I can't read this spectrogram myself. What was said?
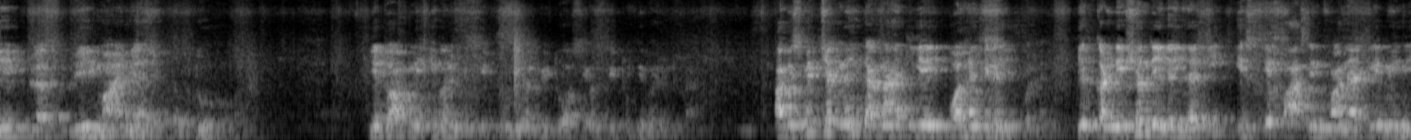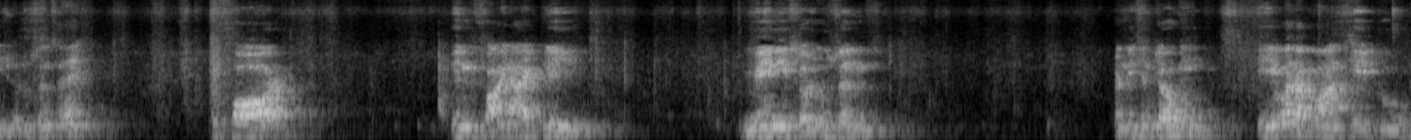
a plus b minus ये तो आपने a one b two b one b two और सी वन सी टू की वैल्यू निकाली अब इसमें चेक नहीं करना है कि ये इक्वल है कि नहीं इक्वल है। ये कंडीशन दी गई है कि इसके पास इनफाइनाइटली मेनी सॉल्यूशंस हैं। तो for infinitely many solutions condition क्या होगी? A one upon a two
